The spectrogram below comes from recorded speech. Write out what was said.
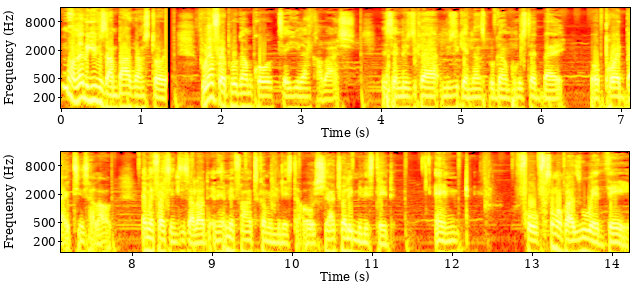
Now let me give you some background story. We went for a program called Tehila Kabash. It's a musical music and dance program hosted by or powered by Teens Allowed, MFI Teens Aloud and Emefa had to come and minister or she actually ministered. And for, for some of us who were there,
